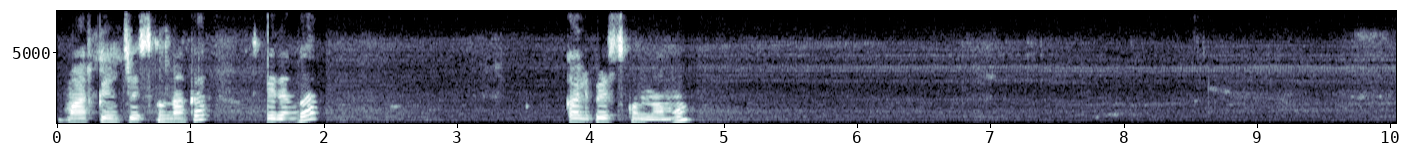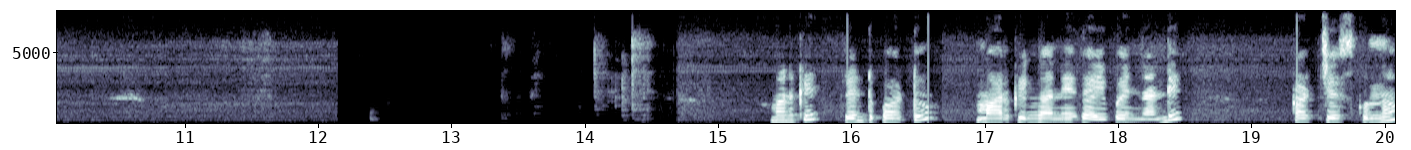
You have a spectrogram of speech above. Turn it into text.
మార్కింగ్ చేసుకున్నాక ఈ విధంగా కలిపేసుకుందాము. మనకి ఫ్రంట్ పార్ట్ మార్కింగ్ అనేది అయిపోయిందండి. కట్ చేసుకుందాం.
